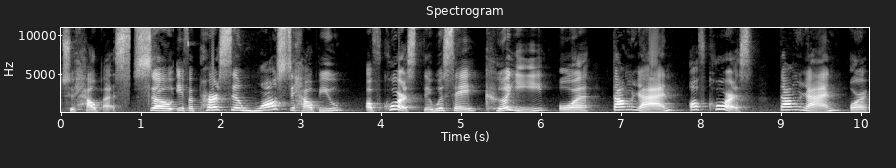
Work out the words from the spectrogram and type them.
to help us. So if a person wants to help you, of course, they would say 可以 or 当然 of course 当然 or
